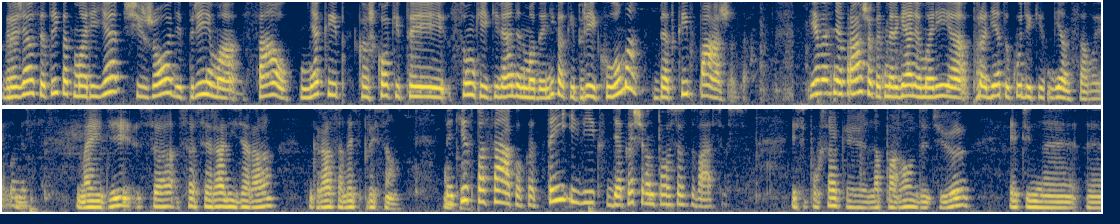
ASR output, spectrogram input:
Gražiausia tai, kad Marija šį žodį priima savo ne kaip kažkokį tai sunkiai gyvendinamą dalyką, kaip reiklumą, bet kaip pažadą. Dievas neprašo, kad mergelė Marija pradėtų kūdikį vien savo jėgomis. Mais dit ça, ça se réalisera grâce à l'Esprit Saint. Bet jis pasako, kad tai įvyks dėka šventosios dvasios. Et c'est pour ça que la parole de Dieu est une euh,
